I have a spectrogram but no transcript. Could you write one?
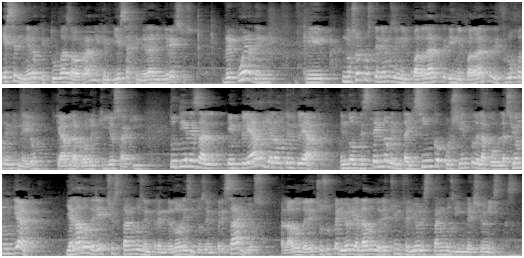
ese dinero que tú vas ahorrando y que empieza a generar ingresos. Recuerden que nosotros tenemos en el cuadrante, en el cuadrante de flujo de dinero, que habla Robert Kiyosaki, tú tienes al empleado y al autoempleado, en donde está el 95% de la población mundial. Y al lado derecho están los emprendedores y los empresarios, al lado derecho superior y al lado derecho inferior están los inversionistas.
